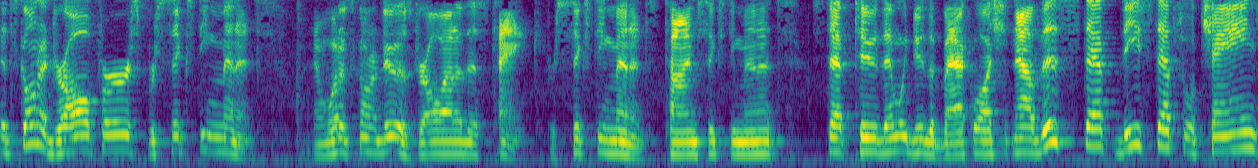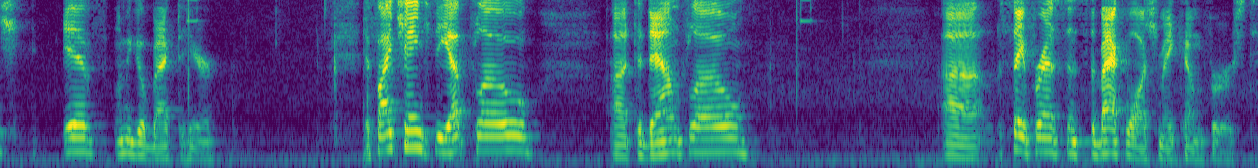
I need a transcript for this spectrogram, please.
It's going to draw first for 60 minutes. And what it's going to do is draw out of this tank for 60 minutes, time 60 minutes. Step two, then we do the backwash. Now this step, these steps will change if, let me go back to here. If I change the upflow uh, to downflow, uh, say for instance, the backwash may come first.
